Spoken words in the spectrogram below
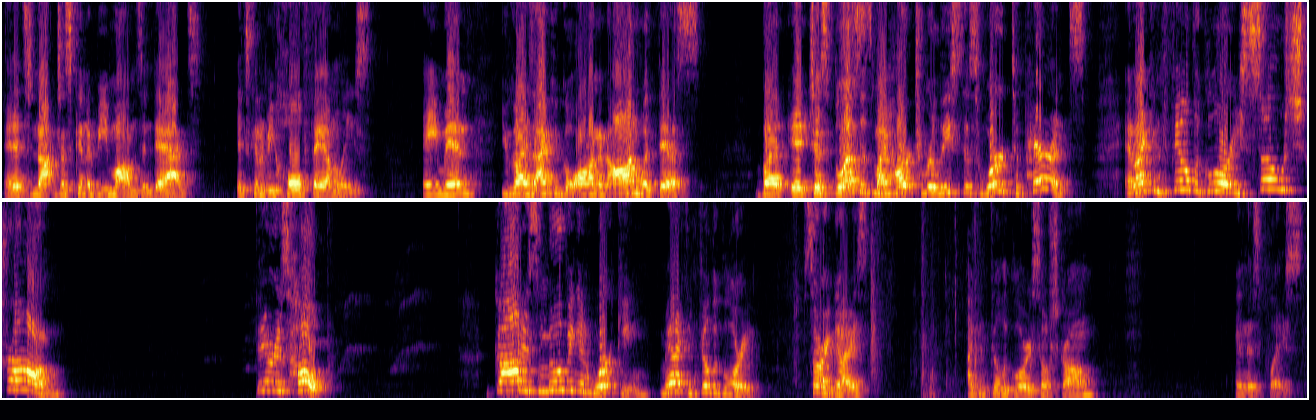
And it's not just going to be moms and dads, it's going to be whole families. Amen. You guys, I could go on and on with this, but it just blesses my heart to release this word to parents. And I can feel the glory so strong. There is hope. God is moving and working. Man, I can feel the glory. Sorry, guys. I can feel the glory so strong in this place.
